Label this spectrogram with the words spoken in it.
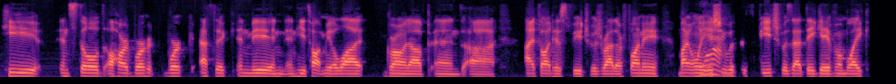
he instilled a hard work work ethic in me, and and he taught me a lot growing up. And uh, I thought his speech was rather funny. My only Yeah. issue with the speech was that they gave him like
